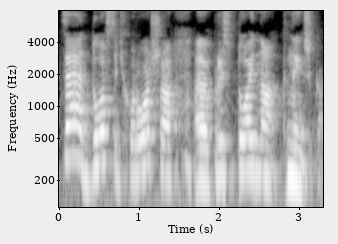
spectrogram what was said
Це досить хороша, е, пристойна книжка.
